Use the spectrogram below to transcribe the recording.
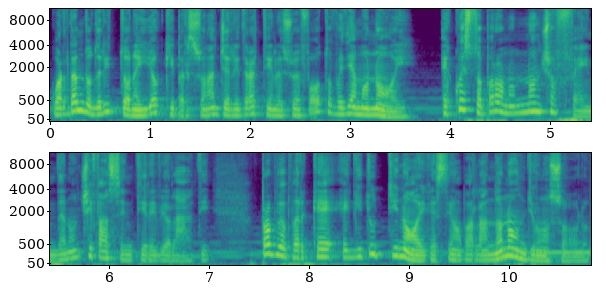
Guardando dritto negli occhi i personaggi ritratti nelle sue foto, vediamo noi, e questo però non, non, ci offende, non ci fa sentire violati, proprio perché è di tutti noi che stiamo parlando, non di uno solo.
